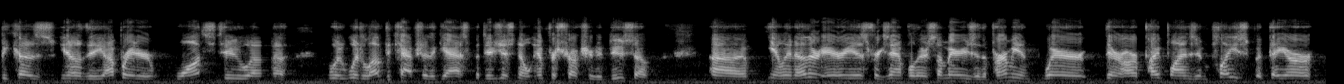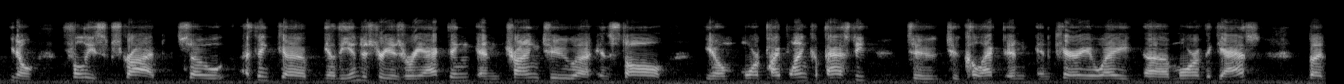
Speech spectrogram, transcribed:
because you know the operator wants to uh, would, would love to capture the gas, but there's just no infrastructure to do so. Uh, you know, in other areas, for example, there's some areas of the Permian where there are pipelines in place, but they are, you know, fully subscribed. So I think, uh, you know, the industry is reacting and trying to uh, install, you know, more pipeline capacity to, to collect and, and carry away uh, more of the gas. But,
